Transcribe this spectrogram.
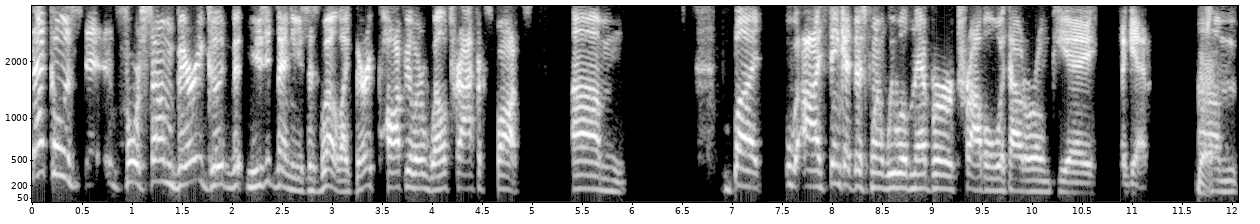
that goes for some very good music venues as well, like very popular, well trafficked spots. Um, but I think at this point we will never travel without our own PA again. Yeah. Um,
